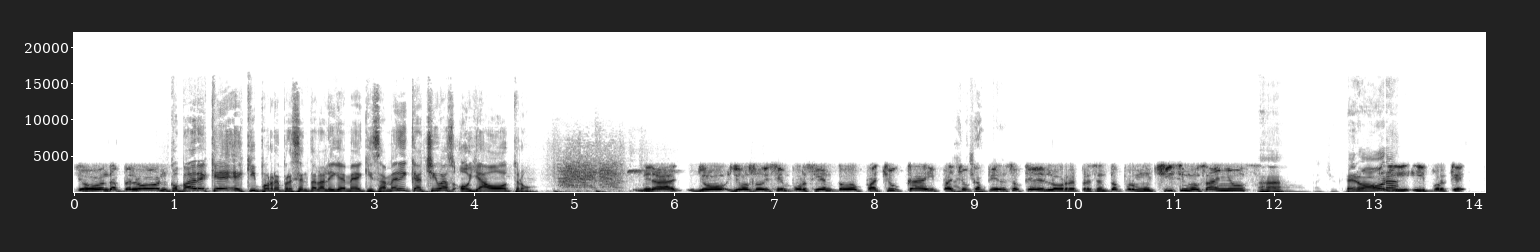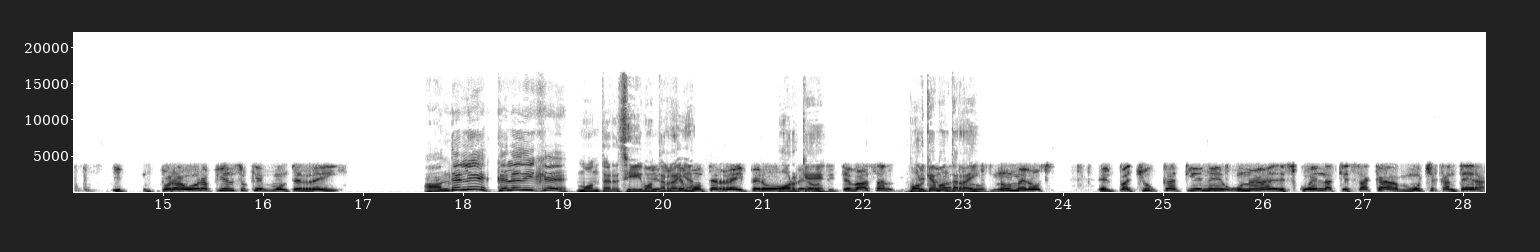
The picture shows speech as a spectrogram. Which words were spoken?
¿Qué onda, pelón? Compadre, ¿qué equipo representa la Liga MX? ¿América, Chivas o ya otro? Mira, yo yo soy 100% Pachuca y Pachuca, pienso que lo representó por muchísimos años. Ajá. Pero ahora. Y, y porque y por ahora pienso que Monterrey. Ándele, ¿qué le dije? Monterrey, sí, Monterrey. Monterrey, pero, ¿Por pero qué? si te vas al ¿Por si qué te vas a Monterrey? los números, el Pachuca tiene una escuela que saca mucha cantera.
